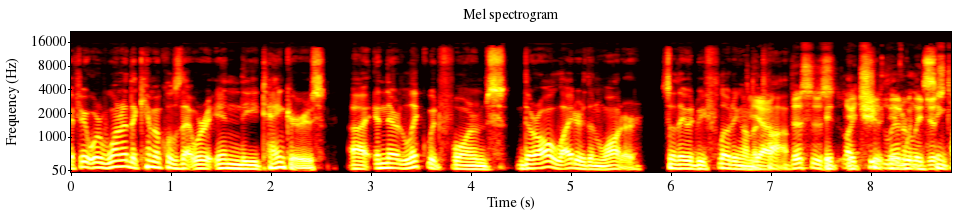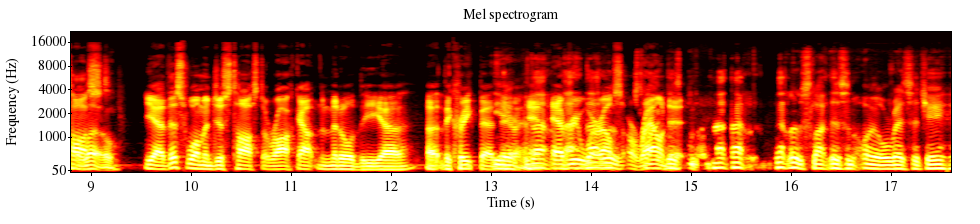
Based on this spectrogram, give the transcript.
if it were one of the chemicals that were in the tankers uh, in their liquid forms, they're all lighter than water, so they would be floating on the yeah, top. this is It- like it she should- it literally just sink tossed. below. Yeah, this woman just tossed a rock out in the middle of the uh, uh, the creek bed there, and that- that- everywhere that else around like it. That, that that looks like there's an oil residue.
